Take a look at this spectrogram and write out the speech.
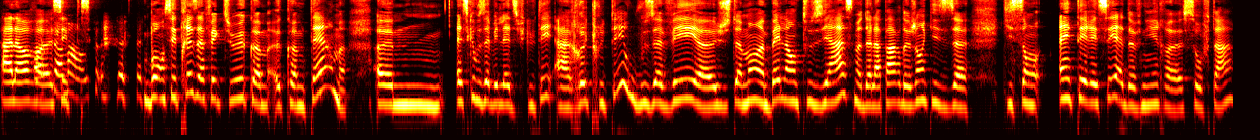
Alors, c'est bon, c'est très affectueux comme comme terme. Est-ce que vous avez de la difficulté à recruter ou vous avez justement un bel enthousiasme de la part de gens qui qui sont intéressés à devenir sauveteurs?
